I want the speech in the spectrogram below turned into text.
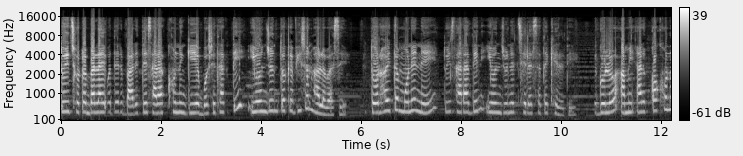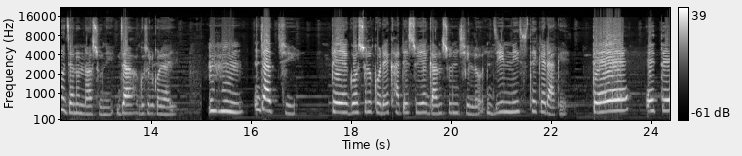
তুই ছোটবেলায় ওদের বাড়িতে সারাক্ষণ গিয়ে বসে থাকতি ইয়নজুন তোকে ভীষণ ভালোবাসে। তোর হয়তো মনে নেই, তুই সারাদিন ইয়নজুনের ছেলের সাথে খেলতি। এগুলো আমি আর কখনো যেন না শুনি। যা, গোসল করে আই হুম যাচ্ছি। তে গোসল করে খাটে শুয়ে গান শুনছিল জিন নিচ থেকে ডাকে। তে এই তে,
